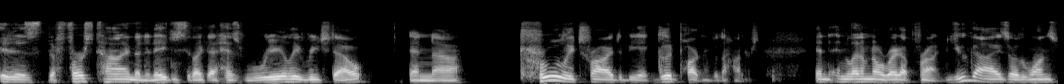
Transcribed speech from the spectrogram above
it is the first time that an agency like that has really reached out and uh, truly tried to be a good partner with the hunters and, and let them know right up front. You guys are the ones,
